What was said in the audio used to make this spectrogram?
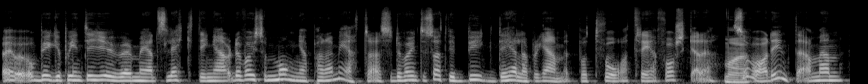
Eh, Och bygger på intervjuer med släktingar. Och det var ju så många parametrar så det var ju inte så att vi byggde hela programmet på två, tre forskare. Nej. Så var det inte. Men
